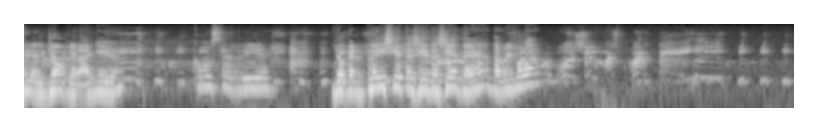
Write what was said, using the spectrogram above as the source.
Oye, el Joker aquí, ¿eh? ¿Cómo se ríe? Joker Play 777, ¿eh? ¿Terrícola? ¿Cómo es el más fuerte? ¿Qué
